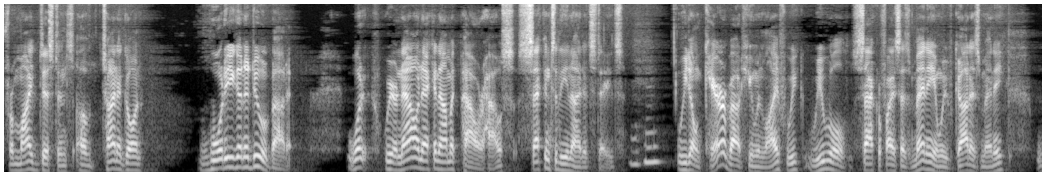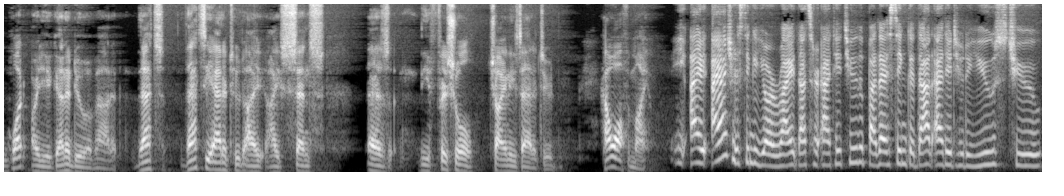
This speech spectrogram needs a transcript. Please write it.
from my distance of China going, "What are you going to do about it?" What we are now an economic powerhouse, second to the United States. Mm-hmm. We don't care about human life. We we will sacrifice as many, and we've got as many. What are you going to do about it? That's that's the attitude I, I sense as the official Chinese attitude. How off am I? I, I actually think you're right. That's her attitude. But I think that attitude used to,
